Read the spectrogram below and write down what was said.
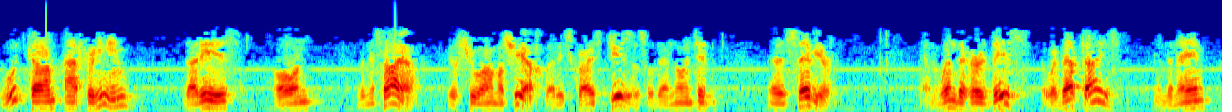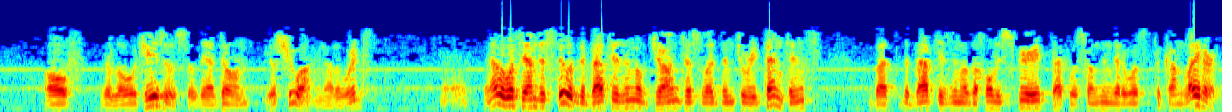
would come after him, that is, on the Messiah, Yeshua HaMashiach, that is Christ Jesus, or the anointed uh, Savior. And when they heard this, they were baptized in the name of the Lord Jesus, so the Adon Yeshua, in other words. In other words, they understood the baptism of John just led them to repentance, but the baptism of the Holy Spirit, that was something that was to come later.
